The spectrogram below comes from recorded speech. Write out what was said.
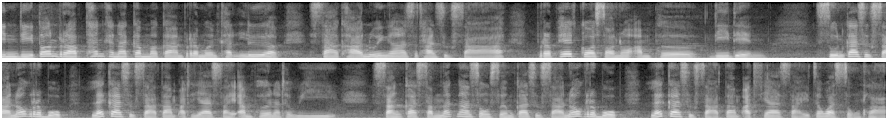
ยินดีต้อนรับท่านคณะกรรมการประเมินคัดเลือก สาขาหน่วยงานสถานศึกษา ประเภทกศนอำเภอ ดีเด่น ศูนย์การศึกษานอกระบบ และการศึกษาตามอัธยาศัยอำเภอนาทวี สังกัดสำนักงานส่งเสริมการศึกษานอกระบบ และการศึกษาตามอัธยาศัยจังหวัดสงขลา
